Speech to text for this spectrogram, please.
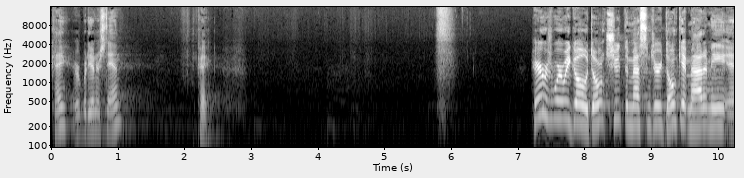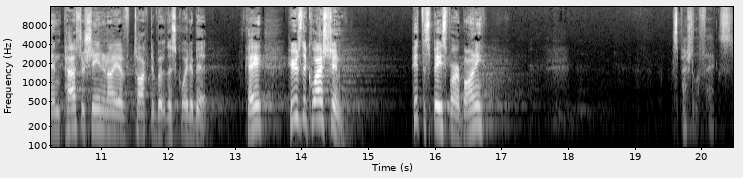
Okay? Everybody understand? Okay. Here's where we go. Don't shoot the messenger. Don't get mad at me. And Pastor Shane and I have talked about this quite a bit. Okay? Here's the question Hit the space bar, Bonnie. Special effects.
